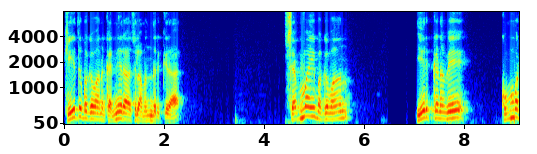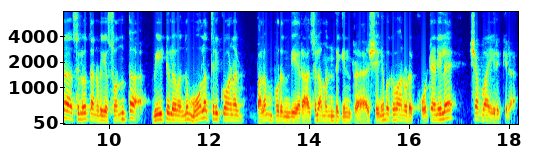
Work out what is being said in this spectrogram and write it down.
கேது பகவான் கன்னிராசில் அமர்ந்திருக்கிறார். செவ்வாய் பகவான் ஏற்கனவே கும்பராசிலோ தன்னுடைய சொந்த வீட்டில் வந்து மூல திரிக்கோண பலம் பொருந்திய ராசியில் அமர்ந்துகின்ற சனி பகவானோட கூட்டணியில செவ்வாய் இருக்கிறார்.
